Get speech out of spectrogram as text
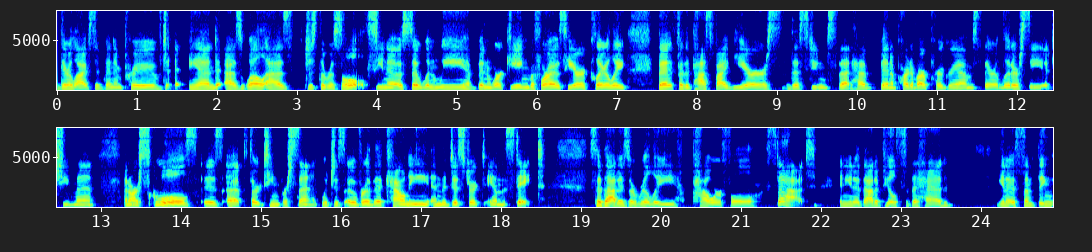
their lives have been improved and as well as just the results you know? So when we have been working before i was here clearly but for the past five years the students that have been a part of our programs their literacy achievement in our schools is up 13% which is over the county and the district and the state. So that is a really powerful stat and you know that appeals to the head you know something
